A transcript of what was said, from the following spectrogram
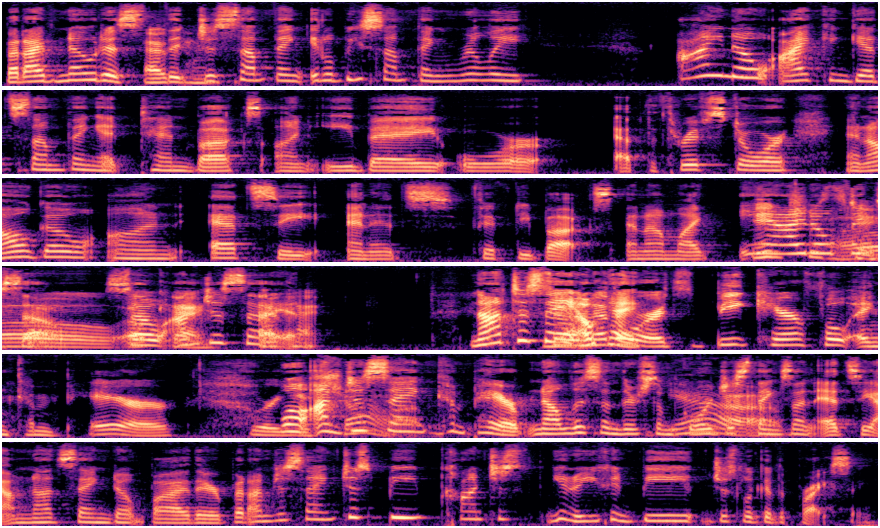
But I've noticed Okay. that just something it'll be something really. I know I can get something at ten bucks on eBay or at the thrift store, and I'll go on Etsy and it's fifty bucks, and I'm like, yeah, I don't think so. Oh, So okay. I'm just saying. Okay. Not to So say, in okay. other words, be careful and compare where you are. well, you I'm just saying compare. Now, listen, there's some gorgeous things on Etsy. I'm not saying don't buy there, but I'm just saying just be conscious. You know, you can be just look at the pricing.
